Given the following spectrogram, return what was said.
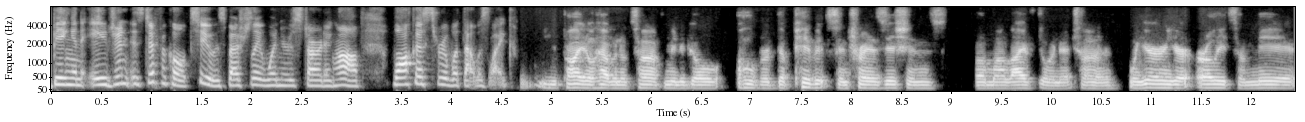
Being an agent is difficult too, especially when you're starting off. Walk us through what that was like. You probably don't have enough time for me to go over the pivots and transitions of my life during that time. When you're in your early to mid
